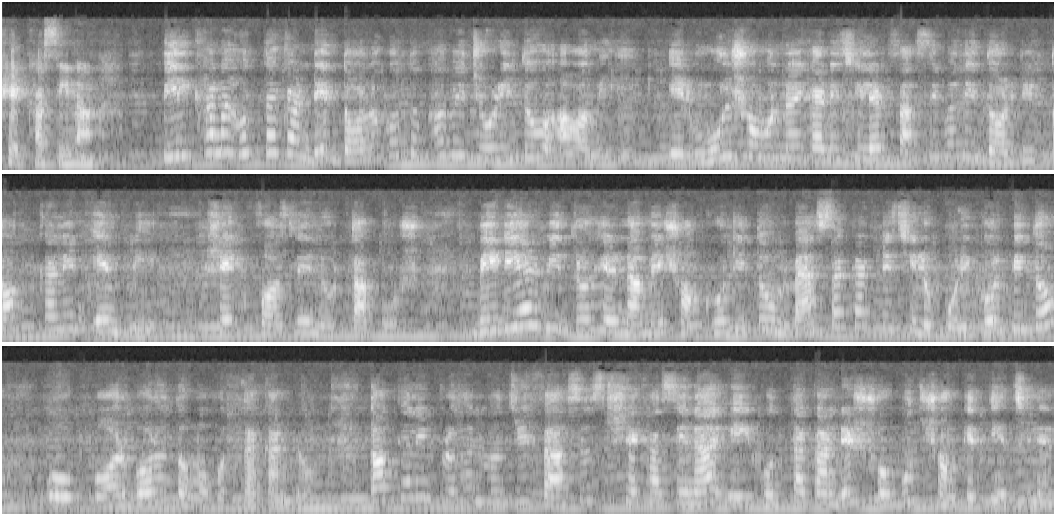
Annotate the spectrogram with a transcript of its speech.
শেখ হাসিনা। পিলখানা হত্যাকাণ্ডে দলগতভাবে জড়িত আওয়ামী লীগ। এর মূল সমন্বয়কারী ছিলেন ফ্যাসিবাদী দলটির তৎকালীন এমপি শেখ ফজলে নূর তাপস। বিডিআর বিদ্রোহের নামে সংঘটিত ম্যাসাকারটি ছিল পরিকল্পিত ও বর্বরতম হত্যাকাণ্ড। তৎকালীন প্রধানমন্ত্রী ফ্যাসিস্ট শেখ হাসিনা এই হত্যাকাণ্ডের সবুজ সংকেত দিয়েছিলেন।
